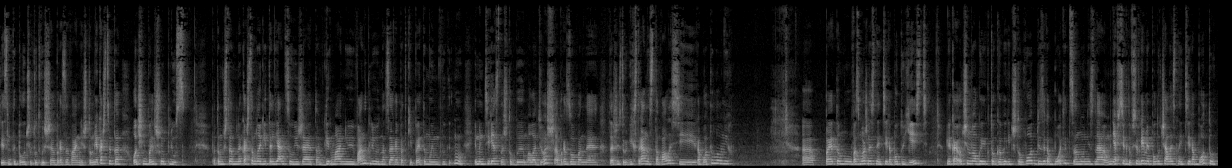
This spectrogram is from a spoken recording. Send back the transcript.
если ты получил тут высшее образование, что мне кажется, это очень большой плюс потому что, мне кажется, многие итальянцы уезжают там в Германию и в Англию на заработки, поэтому им, ну, им интересно, чтобы молодежь образованная даже из других стран оставалась и работала у них. А, поэтому возможность найти работу есть. Мне кажется, очень много кто говорит, что вот безработица, ну не знаю, у меня всегда все время получалось найти работу,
